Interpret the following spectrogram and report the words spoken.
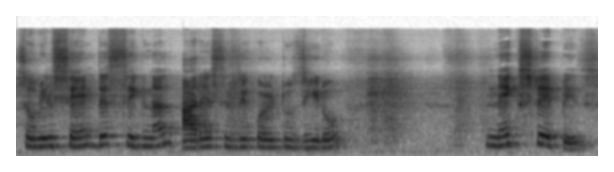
so we'll send this signal rs is equal to 0 next step is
